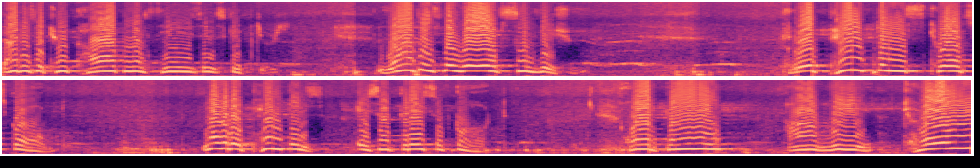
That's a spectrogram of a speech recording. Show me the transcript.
That is the two cardinal things in Scriptures. That is the way of salvation repentance towards God. Now repentance is a grace of God, whereby are we turn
